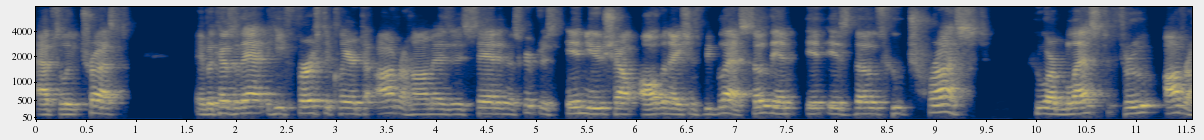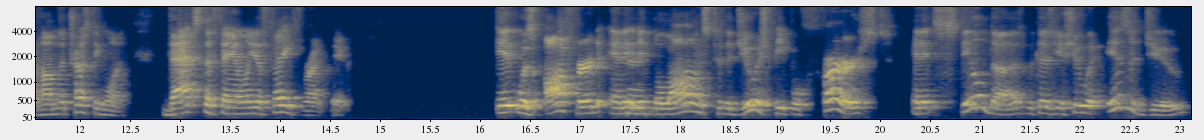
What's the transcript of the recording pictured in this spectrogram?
absolute trust. And because of that, he first declared to Abraham, as is said in the scriptures, in you shall all the nations be blessed. So then it is those who trust who are blessed through Abraham, the trusting one. That's the family of faith right there. It was offered and it, it belongs to the Jewish people first, and it still does because Yeshua is a Jew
